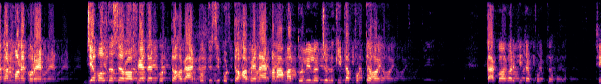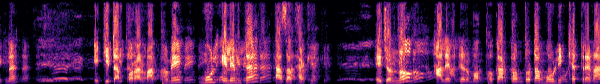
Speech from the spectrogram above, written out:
এখন মনে করেন, যে বলতেছে রফিয়াদান করতে হবে, আমি বলতেছি করতে হবে না। এখন আমার দলিলের জন্য কিতাব পড়তে হয়। তাকে আবার কিতাব পড়তে হয়। ঠিক না? এই কিতাব পড়ার মাধ্যমে মূল এলেমটা তাজা থাকে। এই জন্য আলেমদের মধ্যকার দ্বন্দ্বটা মৌলিক ক্ষেত্রে না,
